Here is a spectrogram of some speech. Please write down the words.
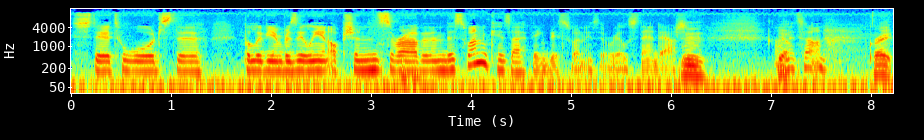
stir towards the Bolivian Brazilian options rather than this one because I think this one is a real standout on Yeah. its own. great.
